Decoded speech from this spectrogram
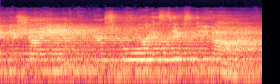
Thank you, Cheyenne. Your score is 69.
